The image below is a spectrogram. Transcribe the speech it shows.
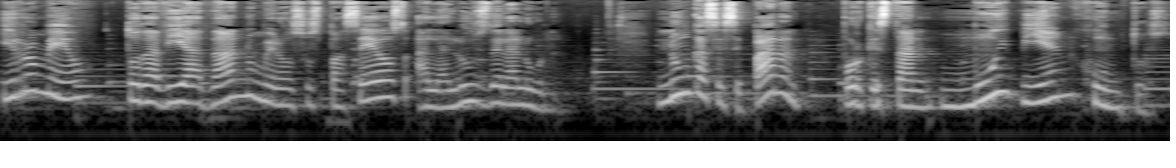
y Romeo todavía dan numerosos paseos a la luz de la luna. Nunca se separan porque están muy bien juntos.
